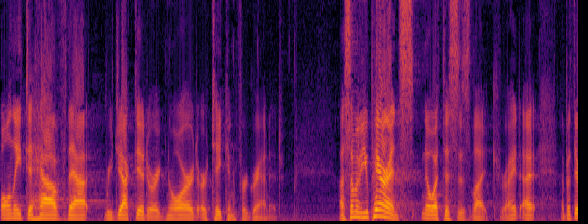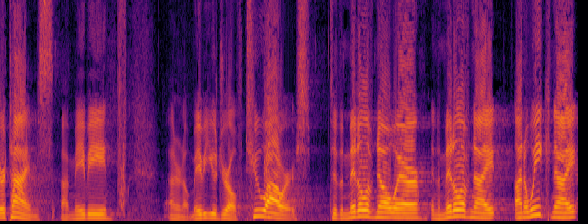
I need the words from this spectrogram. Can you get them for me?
only to have that rejected or ignored or taken for granted. Uh, some of you parents know what this is like, right? I, but there are times, uh, maybe I don't know, maybe you drove two hours to the middle of nowhere in the middle of night on a weeknight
